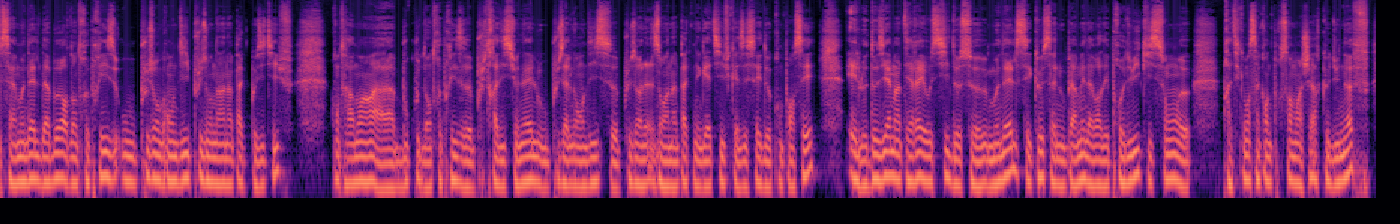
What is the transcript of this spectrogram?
c'est un modèle d'abord d'entreprise où plus on grandit, plus on a un impact positif, contrairement à beaucoup d'entreprises plus traditionnelles où plus elles grandissent, plus elles ont un impact négatif qu'elles essayent de compenser. Et le deuxième intérêt aussi de ce modèle, c'est que ça nous permet d'avoir des produits qui sont euh, pratiquement 50% moins chers que du neuf,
